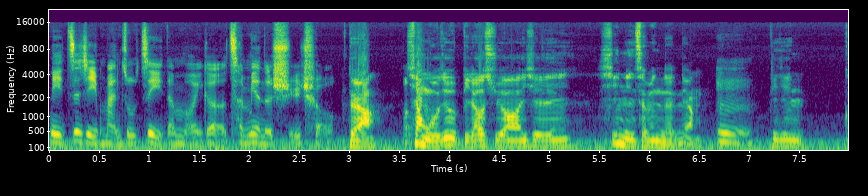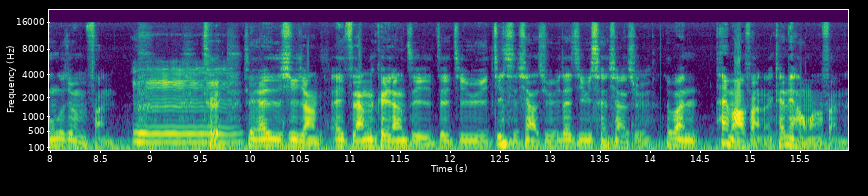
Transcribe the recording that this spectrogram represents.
你自己满足自己的某一个层面的需求。对啊，像我就比较需要一些心灵层面的能量。嗯，毕竟。工作就很烦，嗯，对，现在是去想，哎、欸，怎样可以让自己再继续坚持下去，再继续撑下去，要不然太麻烦了，开店好麻烦了，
